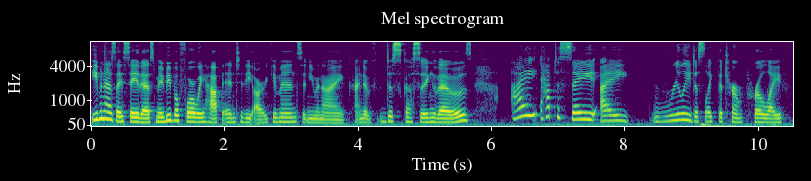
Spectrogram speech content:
even as I say this, maybe before we hop into the arguments and you and I kind of discussing those, I have to say I really dislike the term pro life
